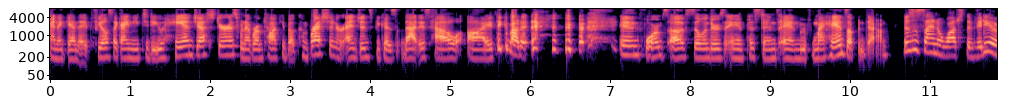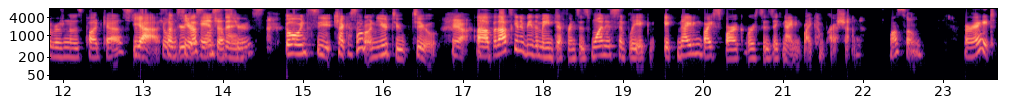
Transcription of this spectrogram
And again, it feels like I need to do hand gestures whenever I'm talking about compression or engines because that is how I think about it in forms of cylinders and pistons and moving my hands up and down. There's a sign to watch the video version of this podcast. Yeah, if so if you're just hand gestures, go and see, check us out on YouTube too. Yeah. Uh, but that's going to be the main difference is one is simply igniting by spark versus igniting by compression. Awesome. All right,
